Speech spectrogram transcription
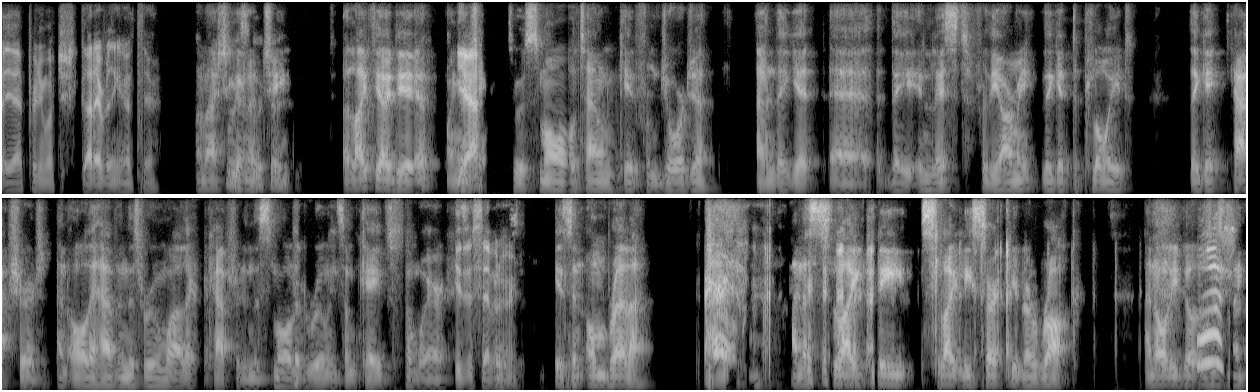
yeah, pretty much got everything out there. I'm actually Nice, going to okay. change. I like the idea. I'm Yeah. to a small town kid from Georgia, and they get uh they enlist for the army. They get deployed. They get captured, and all they have in this room while they're captured in this small little room in some cave somewhere Is a seven is, is an umbrella and, and a slightly slightly circular rock, and all he does is like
